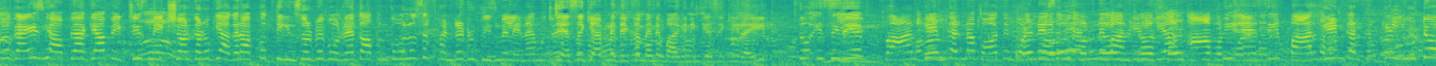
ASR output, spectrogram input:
तो गाइज़ यहाँ पे आके आप एक चीज़ मेक श्योर करो कि अगर आपको तीन सौ रुपये बोल रहे हैं तो आप उनको बोलो सिर्फ़ हंड्रेड रुपीज़ में लेना है मुझे। जैसा कि आपने देखा मैंने बार्गेनिंग कैसे की राइट तो इसीलिए बार्गेन करना बहुत इंपॉर्टेंट है इसलिए अनु ने बार्गेन किया। आप भी ऐसे बार्गेन कर करके लूटो।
